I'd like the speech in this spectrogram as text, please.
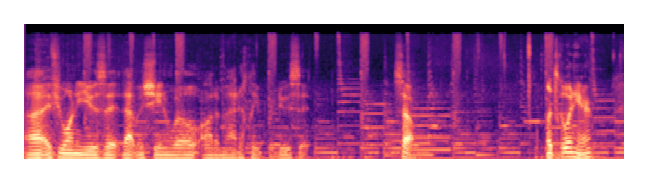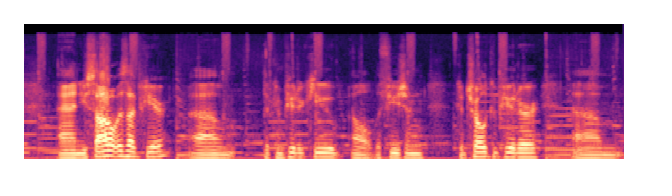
Uh, if you want to use it, that machine will automatically produce it. So, let's go in here. And you saw what was up here. Um, the computer cube, oh, the fusion control computer, um,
